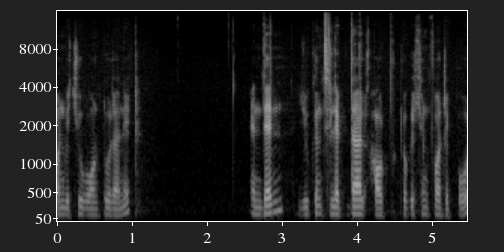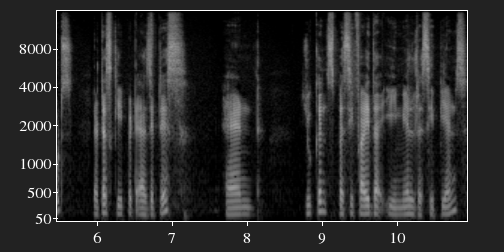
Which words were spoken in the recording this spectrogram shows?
on which you want to run it. And then you can select the output location for reports. Let us keep it as it is. And you can specify the email recipients.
